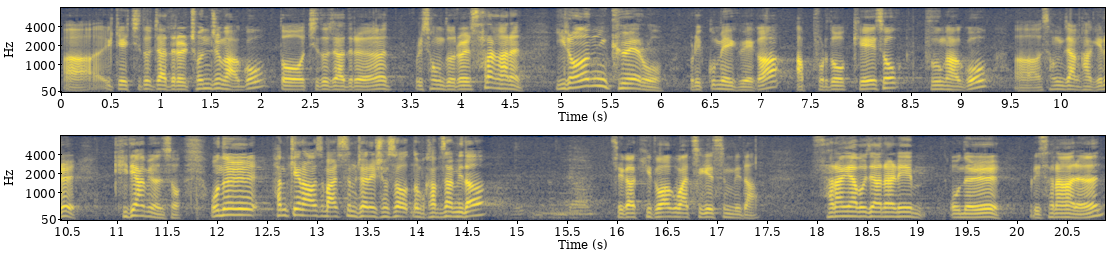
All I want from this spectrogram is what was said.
아, 이렇게 지도자들을 존중하고 또 지도자들은 우리 성도를 사랑하는 이런 교회로 우리 꿈의 교회가 앞으로도 계속 부흥하고 어, 성장하기를 기대하면서 오늘 함께 나와서 말씀 전해주셔서 너무 감사합니다. 제가 기도하고 마치겠습니다. 사랑의 아버지 하나님, 오늘 우리 사랑하는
